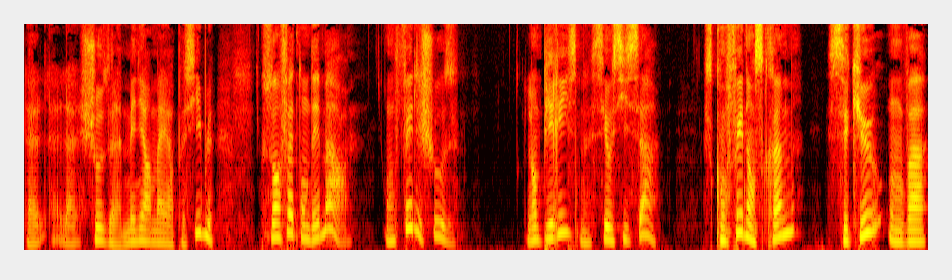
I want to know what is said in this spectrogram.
la chose de la meilleure manière possible, soit en fait, on démarre, on fait les choses. L'empirisme, c'est aussi ça. Ce qu'on fait dans Scrum, c'est que on va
